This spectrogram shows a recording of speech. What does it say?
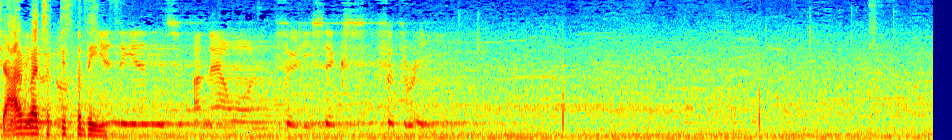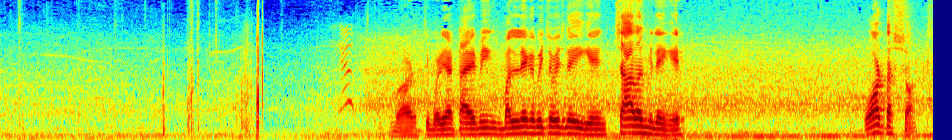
चार बाद छत्तीस पर The तीन Indians are now on 36 for three. Yep. बहुत ही बढ़िया टाइमिंग बल्ले के बीचों बीच लगी गेंद। चार रन मिलेंगे। वॉट अ शॉट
